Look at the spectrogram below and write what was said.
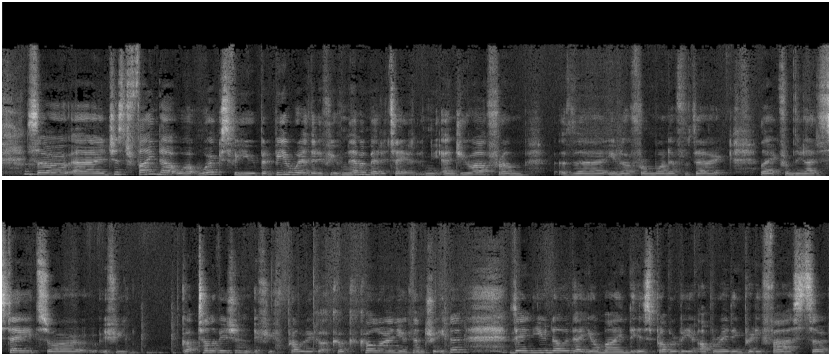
so uh, just find out what works for you, but be aware that if you've never meditated and you are from the, you know, from one of the, like from the United States, or if you got television, if you've probably got Coca Cola in your country, then you know that your mind is probably operating pretty fast. So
